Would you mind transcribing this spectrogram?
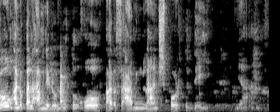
Kung ano pala ang niluluto ko para sa aming lunch for today. Yan.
